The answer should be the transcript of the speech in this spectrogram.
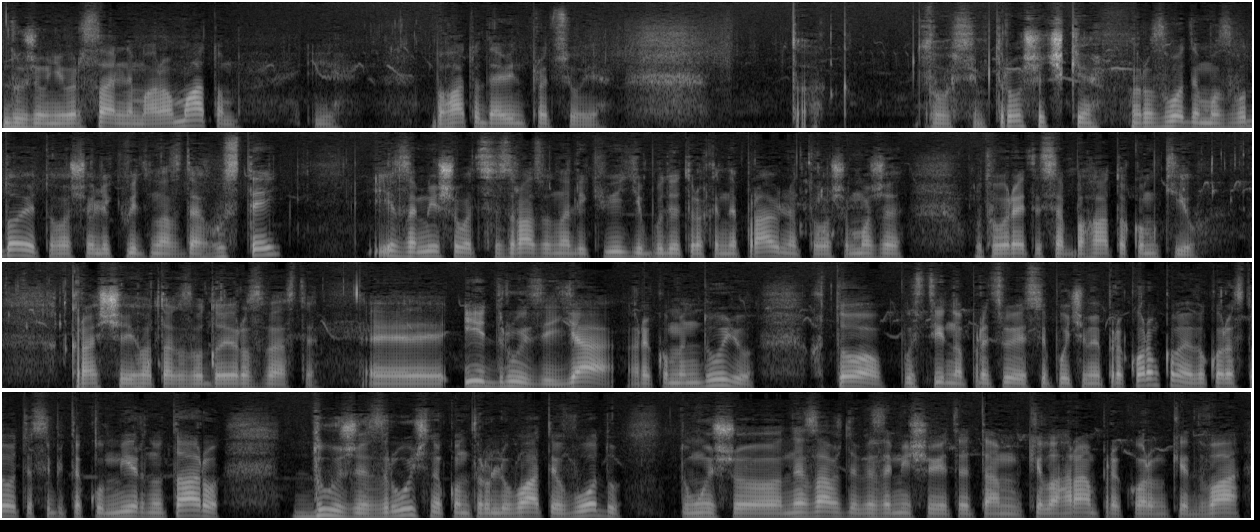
дуже універсальним ароматом і багато де він працює. Так, зовсім трошечки. Розводимо з водою, тому що ліквід у нас де густий. І замішуватися зразу на ліквіді буде трохи неправильно, тому що може утворитися багато комків. Краще його так з водою розвести. Е, і, друзі, я рекомендую, хто постійно працює з сипучими прикормками, використовувати собі таку мірну тару. Дуже зручно контролювати воду, тому що не завжди ви замішуєте там кілограм прикормки, два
